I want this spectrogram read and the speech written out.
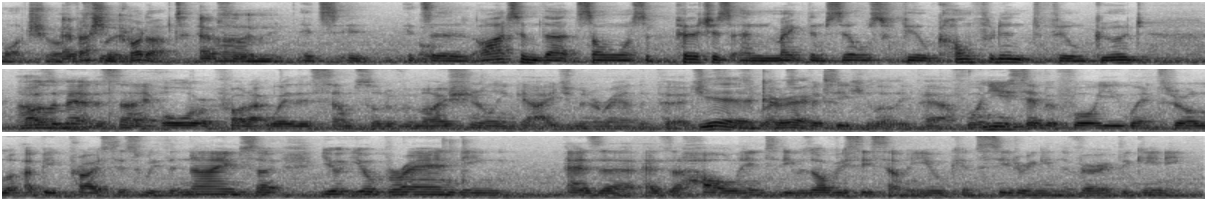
watch or a fashion product. Absolutely. Um, it's it, it's an item that someone wants to purchase and make themselves feel confident, feel good. I was Um, about to say, or a product where there's some sort of emotional engagement around the purchase. Yeah, where correct. It's particularly powerful. And you said before you went through a, a big process with the name, so your, your branding as a as a whole entity was obviously something you were considering in the very beginning.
